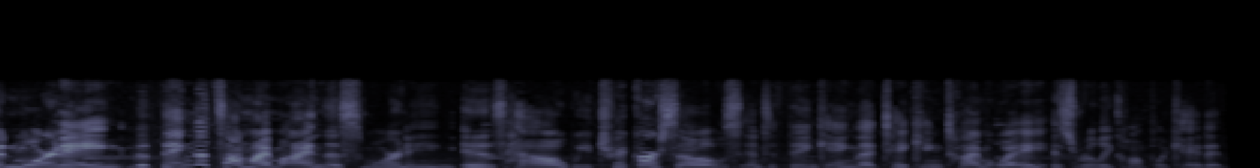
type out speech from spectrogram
Good morning. The thing that's on my mind this morning is how we trick ourselves into thinking that taking time away is really complicated.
